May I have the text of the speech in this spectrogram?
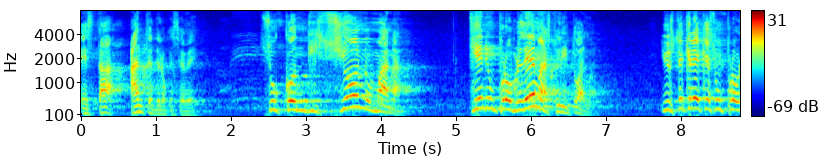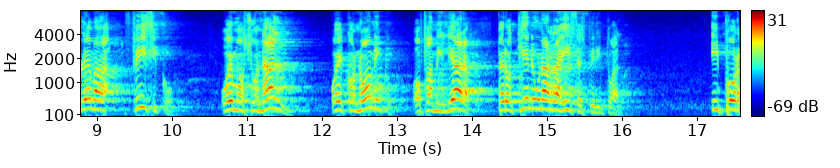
está antes de lo que se ve. Su condición humana tiene un problema espiritual. Y usted cree que es un problema físico o emocional o económico o familiar, pero tiene una raíz espiritual. Y por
